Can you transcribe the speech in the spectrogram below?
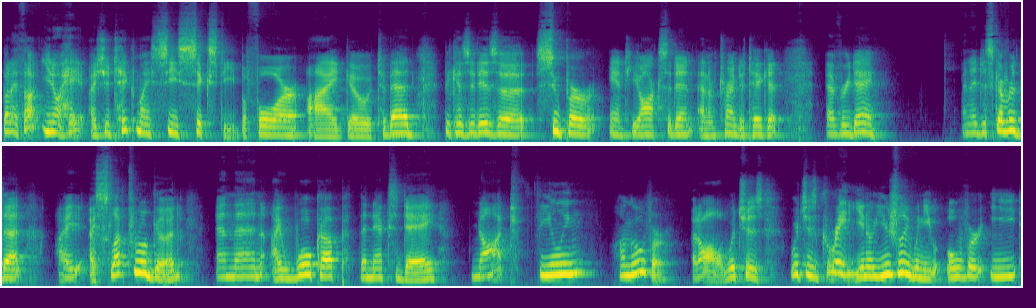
But I thought, you know, hey, I should take my C60 before I go to bed because it is a super antioxidant and I'm trying to take it every day. And I discovered that I, I slept real good and then I woke up the next day not feeling hungover at all, which is which is great. You know, usually when you overeat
